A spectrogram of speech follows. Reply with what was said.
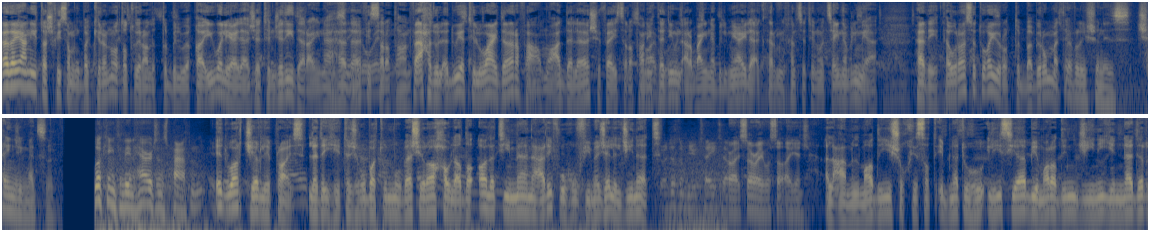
هذا يعني تشخيصا مبكرا وتطويرا للطب الوقائي ولعلاجات جديدة. رأينا هذا في السرطان. فأحد الأدوية الواعدة رفع معدل شفاء سرطان الثدي من 40% إلى أكثر من 95% هذه الثورة ستغير الطب برمته. إدوارد شيرلي برايس لديه تجربة مباشرة حول ضآلة ما نعرفه في مجال الجينات. العام الماضي شخصت ابنته إليسيا بمرض جيني نادر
